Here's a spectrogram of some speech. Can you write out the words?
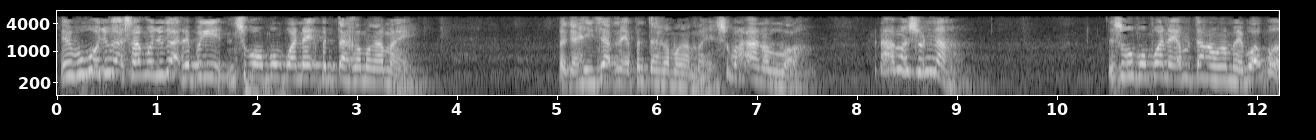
Lebih buruk juga sama juga dia pergi suruh perempuan naik pentas ramai-ramai. Pakai hijab naik pentas ramai-ramai. Subhanallah. Nama sunnah. Dia suruh perempuan naik mentah ramai. Buat apa?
